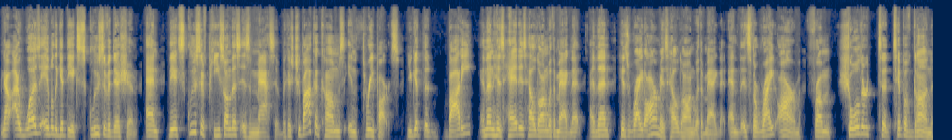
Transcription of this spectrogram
Now, I was able to get the exclusive edition, and the exclusive piece on this is massive because Chewbacca comes in three parts. You get the body, and then his head is held on with a magnet, and then his right arm is held on with a magnet. And it's the right arm from shoulder to tip of gun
